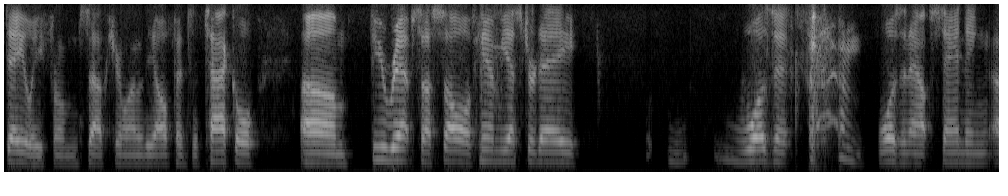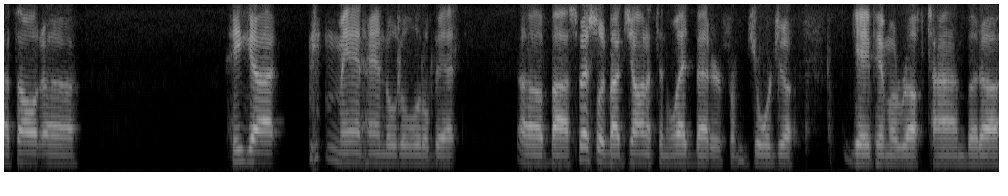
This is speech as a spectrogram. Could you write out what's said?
Daley from South Carolina, the offensive tackle. Um, few reps I saw of him yesterday wasn't wasn't outstanding. I thought uh, he got manhandled a little bit uh, by especially by Jonathan Ledbetter from Georgia. gave him a rough time. But uh,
